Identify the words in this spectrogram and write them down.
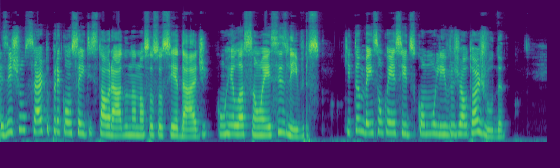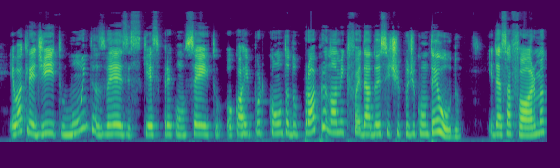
Existe um certo preconceito instaurado na nossa sociedade com relação a esses livros, que também são conhecidos como livros de autoajuda. Eu acredito muitas vezes que esse preconceito ocorre por conta do próprio nome que foi dado a esse tipo de conteúdo. E dessa forma,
